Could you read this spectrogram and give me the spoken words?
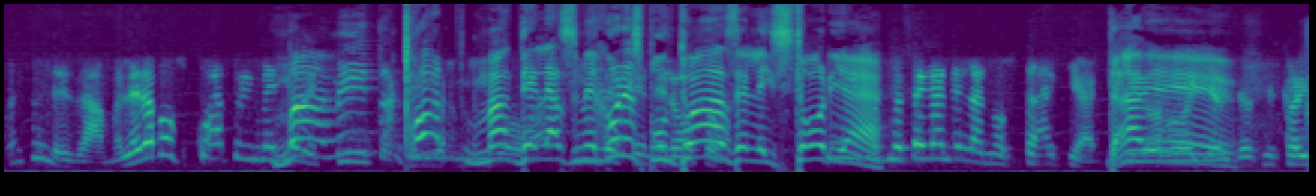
¿Cuántos les damos? Le damos cuatro y medio. de Mamita, cinco, cuatro, ma- de las mejores puntuadas de la historia. me pegan de la nostalgia. Está bien. Roger. Yo sí estoy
